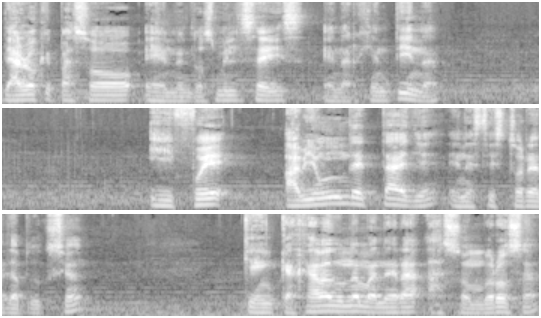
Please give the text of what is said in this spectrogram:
de algo que pasó en el 2006 en Argentina, y fue, había un detalle en esta historia de abducción que encajaba de una manera asombrosa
